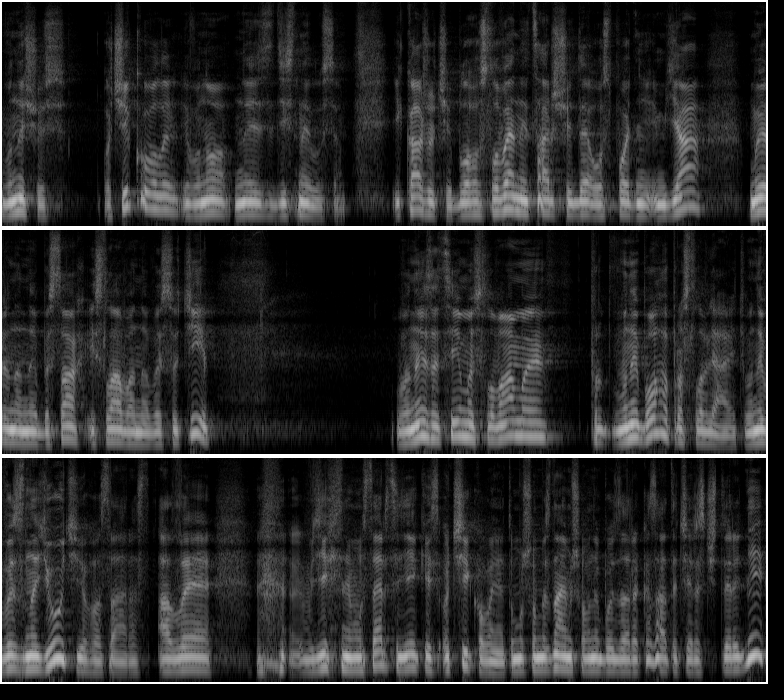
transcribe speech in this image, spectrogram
Вони щось очікували, і воно не здійснилося. І кажучи, благословений цар, що йде Господнє ім'я, мир на небесах і слава на висоті. Вони за цими словами вони Бога прославляють, вони визнають його зараз, але в їхньому серці є якесь очікування, тому що ми знаємо, що вони будуть зараз казати через 4 дні.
